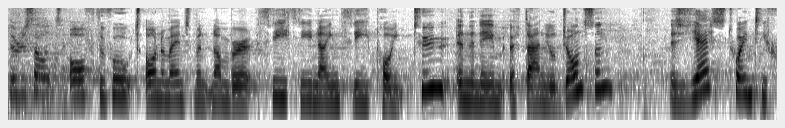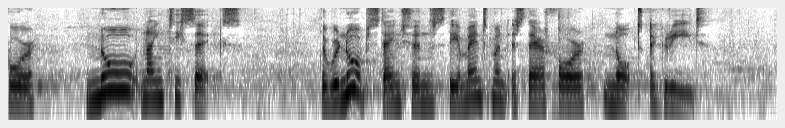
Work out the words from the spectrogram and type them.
The result of the vote on amendment number 3393.2 in the name of Daniel Johnson is yes 24, no 96. There were no abstentions. The amendment is therefore not agreed.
